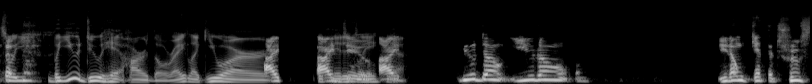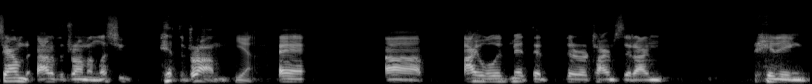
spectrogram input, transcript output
so you, but you do hit hard though, right? Like you are. I- I do. I- yeah. you don't you don't you don't get the true sound out of the drum unless you hit the drum. Yeah. And uh, I will admit that there are times that I'm hitting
